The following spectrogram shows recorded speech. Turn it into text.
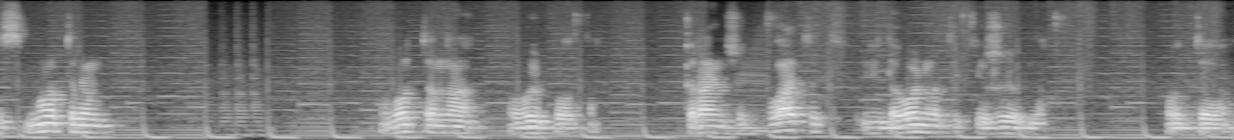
И смотрим. Вот она выплата. кранчик платит и довольно-таки жирно. Вот э,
